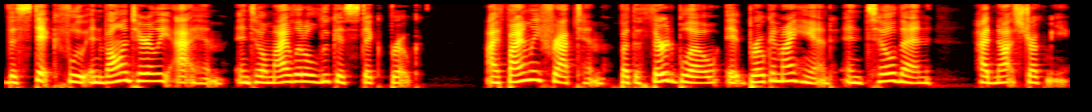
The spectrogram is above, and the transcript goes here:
the stick flew involuntarily at him until my little Lucas stick broke. I finally frapped him, but the third blow it broke in my hand until then had not struck me.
